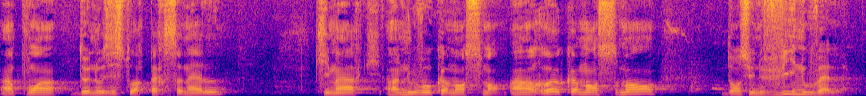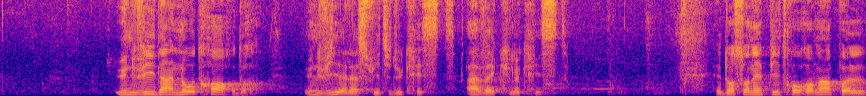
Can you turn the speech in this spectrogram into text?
Un point de nos histoires personnelles qui marque un nouveau commencement, un recommencement dans une vie nouvelle, une vie d'un autre ordre, une vie à la suite du Christ, avec le Christ. Et dans son épître aux Romains, Paul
